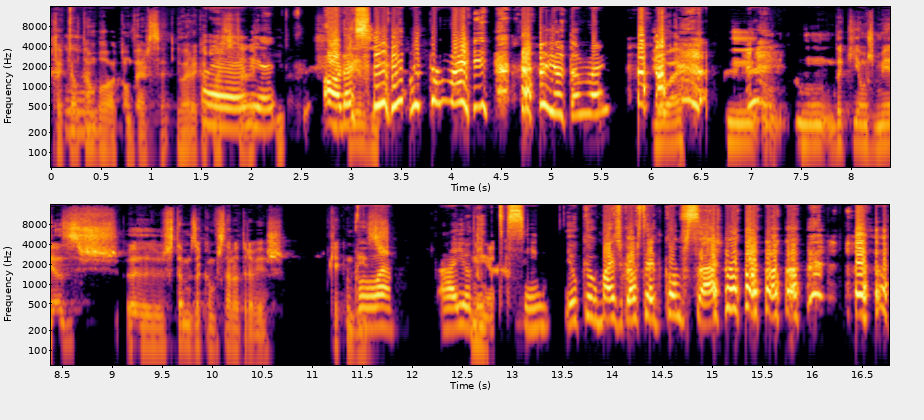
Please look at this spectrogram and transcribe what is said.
Raquel, tão Hum. boa a conversa. Eu era capaz de É, estar é. aqui sim, eu também. Eu também. Eu acho que um- daqui a uns meses eh, estamos a conversar outra vez. O que é que me dizes? Boa. Ai, eu Não é? digo-te que sim. Eu o que eu mais gosto é de conversar.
